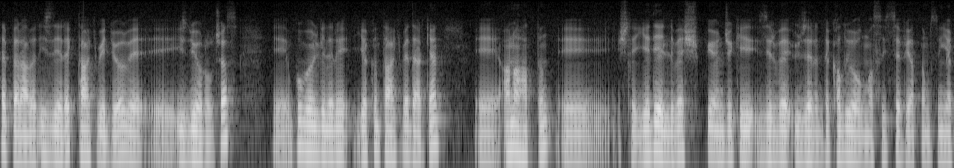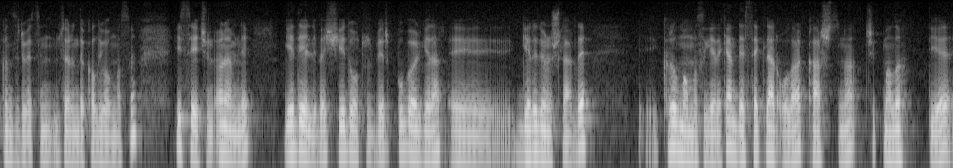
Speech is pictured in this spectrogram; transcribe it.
hep beraber izleyerek takip ediyor ve izliyor olacağız. Bu bölgeleri yakın takip ederken e, ana hattın e, işte 7.55 bir önceki zirve üzerinde kalıyor olması, hisse fiyatlamasının yakın zirvesinin üzerinde kalıyor olması hisse için önemli. 7.55, 7.31 bu bölgeler e, geri dönüşlerde e, kırılmaması gereken destekler olarak karşısına çıkmalı diye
